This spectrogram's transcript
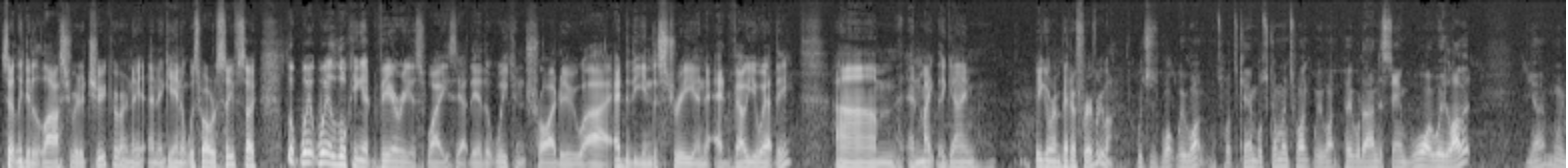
certainly did it last year at Echuca, and and again it was well received. So look, we're, we're looking at various ways out there that we can try to uh, add to the industry and add value out there, um, and make the game bigger and better for everyone. which is what we want. That's what Campbell's comments want. We want people to understand why we love it. You know, we,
